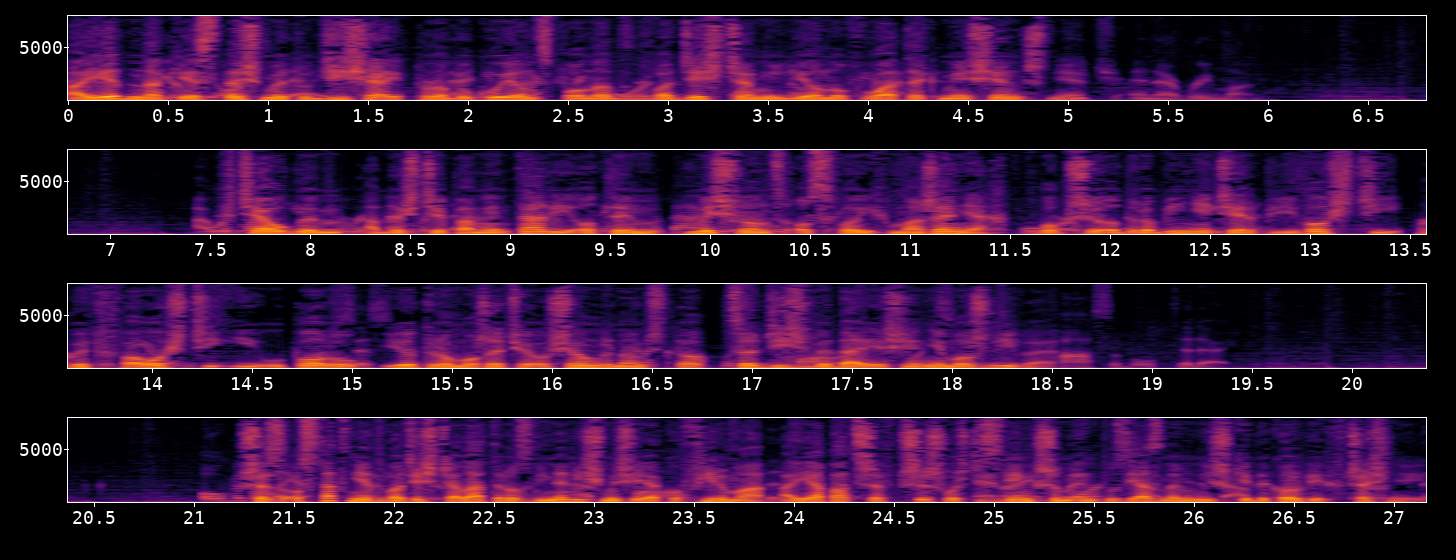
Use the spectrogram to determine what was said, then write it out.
A jednak jesteśmy tu dzisiaj, produkując ponad 20 milionów łatek miesięcznie. Chciałbym, abyście pamiętali o tym, myśląc o swoich marzeniach, bo przy odrobinie cierpliwości, wytrwałości i uporu, jutro możecie osiągnąć to, co dziś wydaje się niemożliwe. Przez ostatnie 20 lat rozwinęliśmy się jako firma, a ja patrzę w przyszłość z większym entuzjazmem niż kiedykolwiek wcześniej.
